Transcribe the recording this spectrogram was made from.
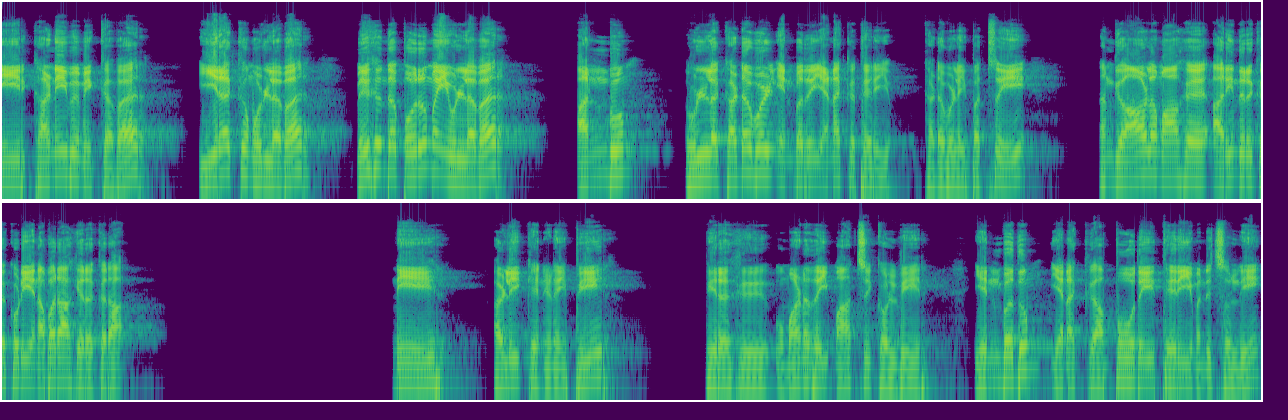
நீர் கனிவு மிக்கவர் இரக்கமுள்ளவர் மிகுந்த பொறுமை உள்ளவர் அன்பும் உள்ள கடவுள் என்பது எனக்கு தெரியும். கடவுளை பற்றி நன்கு ஆழமாக அறிந்திருக்கக்கூடிய நபராக இருக்கிறார். நீர் அழிக்க நினைப்பீர் பிறகு உமனதை மனதை மாற்றிக்கொள்வீர். என்பதும் எனக்கு அப்போதே தெரியும் என்று சொல்லி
